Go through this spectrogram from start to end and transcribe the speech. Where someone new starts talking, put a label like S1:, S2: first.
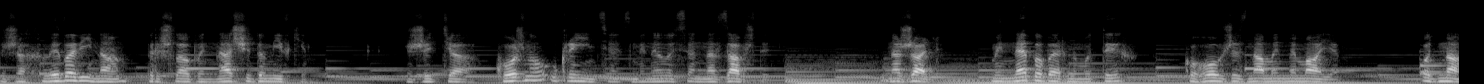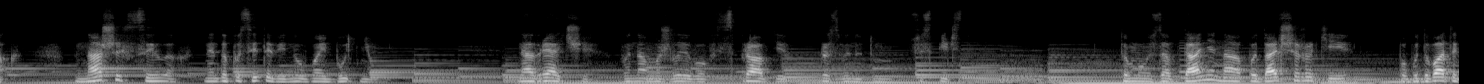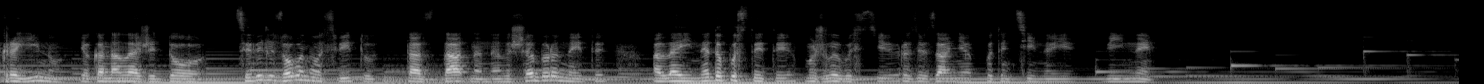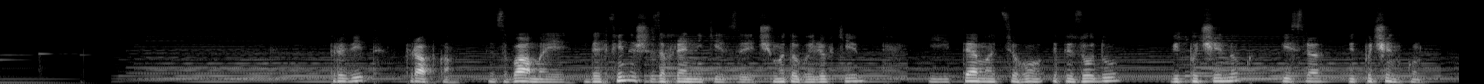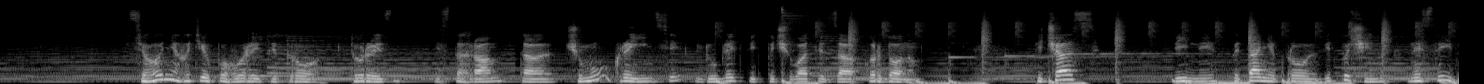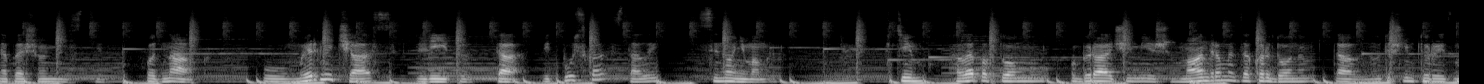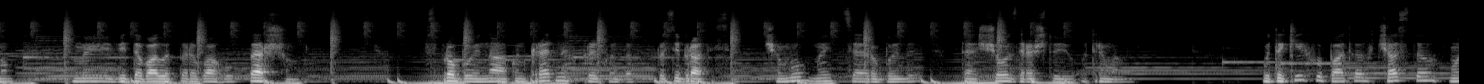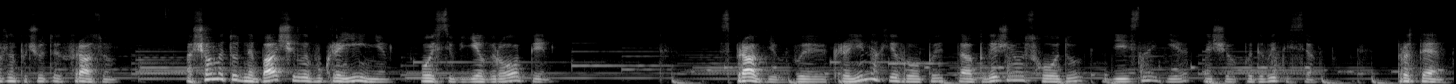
S1: Жахлива війна прийшла в наші домівки. Життя кожного українця змінилося назавжди. На жаль, ми не повернемо тих, кого вже з нами немає. Однак в наших силах не допустити війну в майбутньому. Навряд чи вона можлива в справді розвинутому суспільстві. Тому завдання на подальші роки побудувати країну, яка належить до цивілізованого світу та здатна не лише боронити, але й не допустити можливості розв'язання потенційної війни. Привіт, крапка! З вами дельфіни шизофренники з Чмотовилівки, і тема цього епізоду відпочинок після відпочинку. Сьогодні хотів поговорити про туризм, інстаграм та чому українці люблять відпочивати за кордоном. Під час війни питання про відпочинок не стоїть на першому місці. Однак у мирний час літо та відпустка стали синонімами. Втім, халепа в тому, обираючи між мандрами за кордоном та внутрішнім туризмом, ми віддавали перевагу першому. Спробую на конкретних прикладах розібратися, чому ми це робили та що зрештою отримали. У таких випадках часто можна почути фразу А що ми тут не бачили в Україні, ось в Європі? Справді, в країнах Європи та Ближнього Сходу дійсно є на що подивитися. Проте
